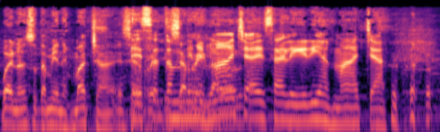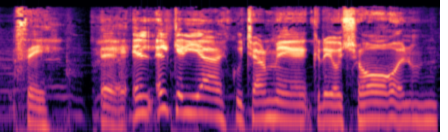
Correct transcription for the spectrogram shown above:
Bueno, eso también es macha. Ese Eso ese también es macha, esa alegría es macha. Sí. Eh, él, él quería escucharme, creo yo, en, un-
